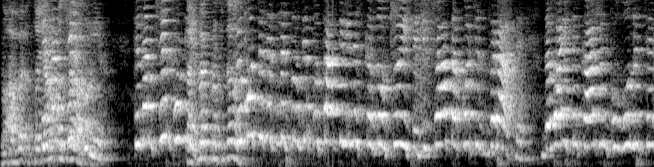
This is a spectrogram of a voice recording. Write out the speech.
Ну а ви, то Ти я нам чим поміг? Ти нам чим поміг? Так ви приходили? Чому ти не кликнув депутатів і не сказав, чуєте, дівчата хочуть збирати. Давайте кажемо по вулиці,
